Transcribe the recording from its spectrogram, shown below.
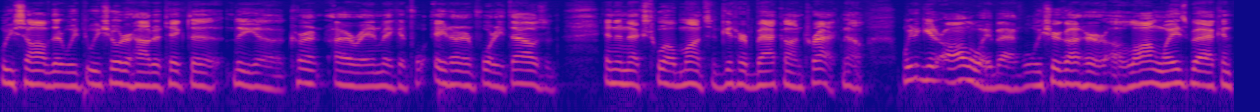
we solved that. We, we showed her how to take the the uh, current IRA and make it for eight hundred forty thousand in the next twelve months and get her back on track. Now we didn't get her all the way back, but we sure got her a long ways back, and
